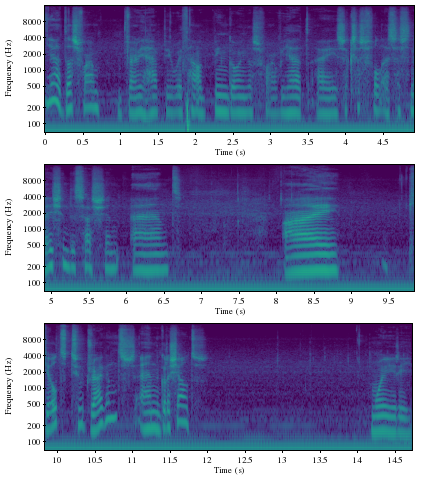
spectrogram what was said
yeah, thus far I'm very happy with how it's been going thus far. We had a successful assassination this session and I killed two dragons and got a shout. Muiri.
